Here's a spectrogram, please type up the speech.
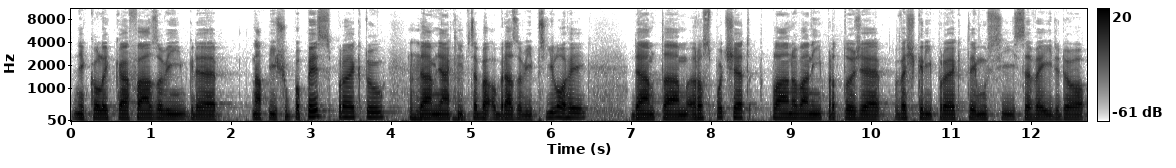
několika fázový, kde napíšu popis projektu, mm-hmm. dám nějaký mm-hmm. třeba obrazové přílohy, dám tam rozpočet plánovaný, protože veškeré projekty musí se vejít do,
